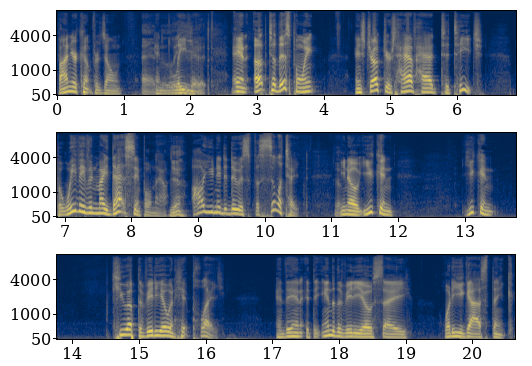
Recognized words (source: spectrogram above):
Find your comfort zone And and, leave leave it. it. And up to this point, instructors have had to teach, but we've even made that simple now. Yeah. All you need to do is facilitate. You know, you can you can cue up the video and hit play. And then at the end of the video say, "What do you guys think?"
